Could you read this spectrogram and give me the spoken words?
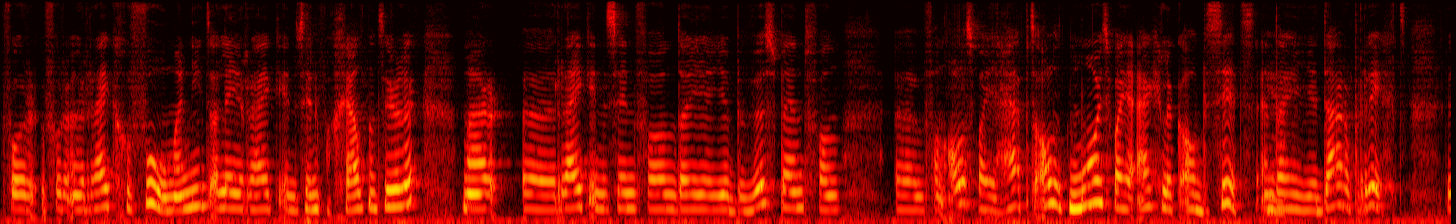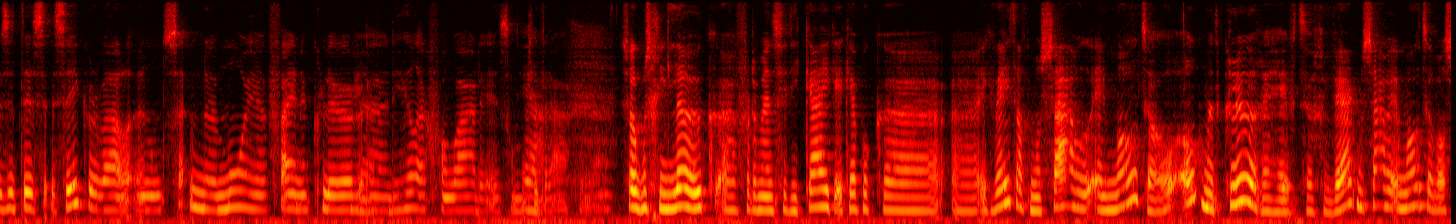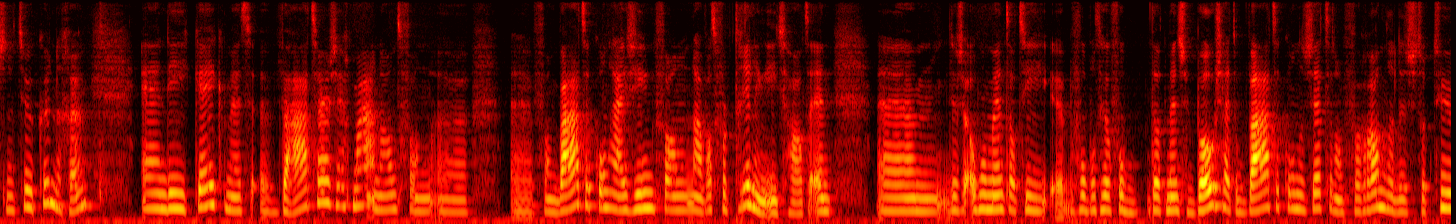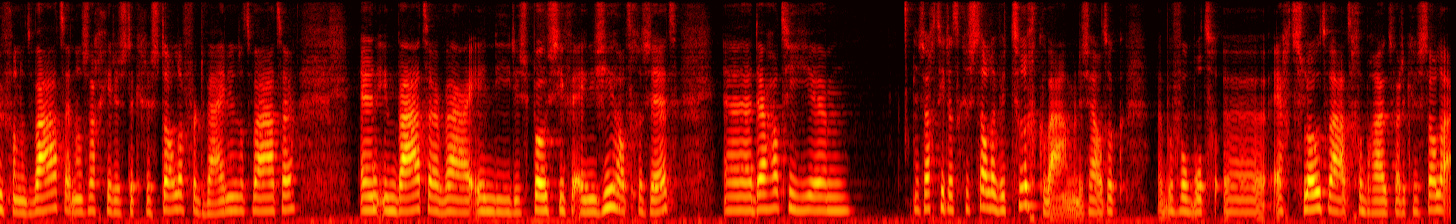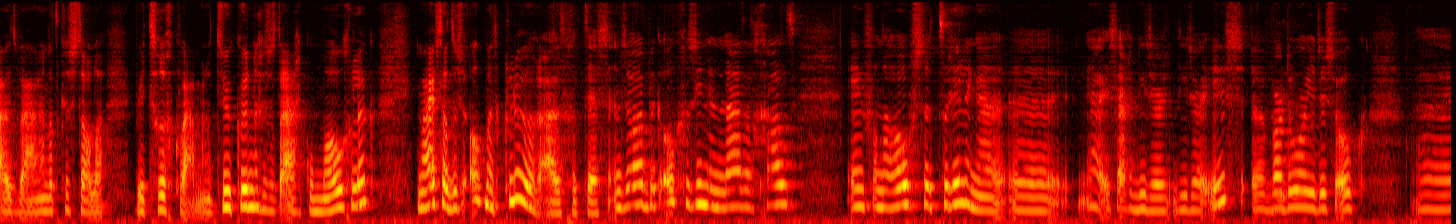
voor, voor een rijk gevoel. Maar niet alleen rijk in de zin van geld natuurlijk, maar uh, rijk in de zin van dat je je bewust bent van, uh, van alles wat je hebt, al het moois wat je eigenlijk al bezit. En dat je je daarop richt. Dus het is zeker wel een ontzettende mooie, fijne kleur ja. uh, die heel erg van waarde is om ja. te dragen. Ja. Is ook misschien leuk uh, voor de mensen die kijken. Ik, heb ook, uh, ik weet dat Masaru Emoto ook met kleuren heeft gewerkt. Masaru Emoto was natuurkundige. En die keek met water, zeg maar, aan de hand van uh, van water kon hij zien van nou, wat voor trilling iets had. En um, dus op het moment dat hij uh, bijvoorbeeld heel veel dat mensen boosheid op water konden zetten, dan veranderde de structuur van het water. En dan zag je dus de kristallen verdwijnen in dat water. En in water waarin hij dus positieve energie had gezet, uh, daar had hij. Um, en zag hij dat kristallen weer terugkwamen. Dus hij had ook uh, bijvoorbeeld uh, echt slootwater gebruikt waar de kristallen uit waren en dat kristallen weer terugkwamen. Natuurkundig is dat eigenlijk onmogelijk. Maar hij heeft dat dus ook met kleuren uitgetest. En zo heb ik ook gezien inderdaad dat goud een van de hoogste trillingen uh, ja, is eigenlijk die er, die er is. waardoor je dus ook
